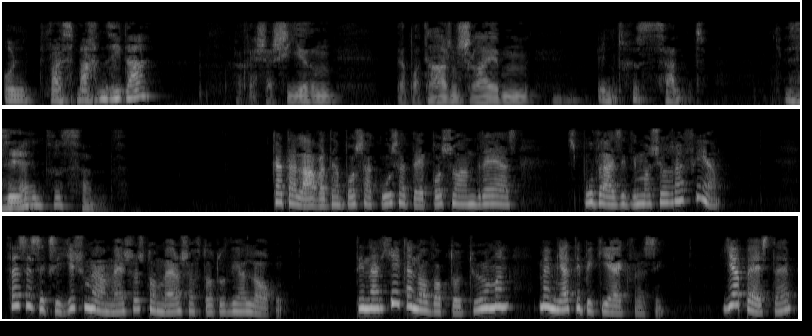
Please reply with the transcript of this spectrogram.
Und was machen Sie da? Recherchieren, Reportagen schreiben. Interessant. Sehr interessant. Καταλάβατε πώς ακούσατε πως ο Ανδρέας σπουδάζει δημοσιογραφία. Θα σας εξηγήσουμε αμέσως το μέρος αυτό του διαλόγου. Την αρχή έκανε ο δόκτωρ Τιούμαν με μια τυπική έκφραση. Για πέστε,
